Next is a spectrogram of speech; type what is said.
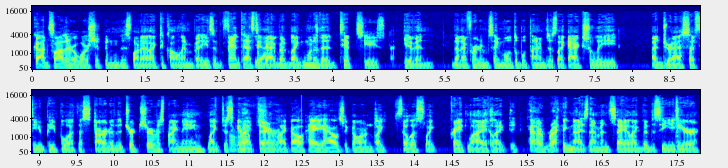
godfather of worship and is what i like to call him but he's a fantastic yeah. guy but like one of the tips he's given that i've heard him say multiple times is like actually address a few people at the start of the church service by name, like just oh, get right, up there sure. and like, oh, hey, how's it going? Like Phyllis, like great light, like kind of recognize them and say like, good to see you here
